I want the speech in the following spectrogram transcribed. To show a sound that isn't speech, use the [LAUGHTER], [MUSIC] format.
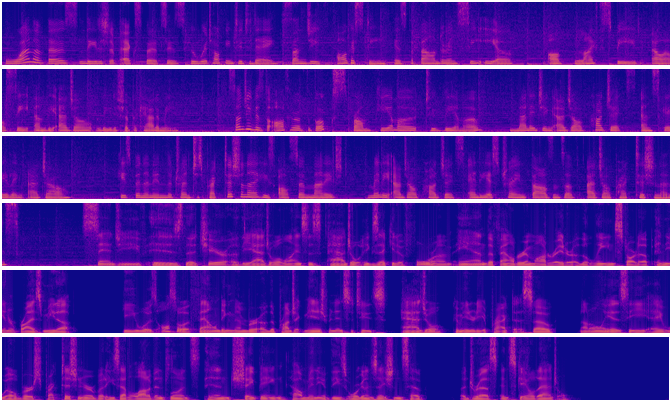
One of those leadership experts is who we're talking to today. Sanjiv Augustine is the founder and CEO of LitheSpeed LLC and the Agile Leadership Academy. Sanjiv is the author of the books From PMO to VMO Managing Agile Projects and Scaling Agile. He's been an in the trenches practitioner. He's also managed many Agile projects and he has trained thousands of Agile practitioners. Sanjeev is the chair of the Agile Alliance's Agile Executive Forum and the founder and moderator of the Lean Startup and the Enterprise Meetup. He was also a founding member of the Project Management Institute's Agile community of practice. So not only is he a well versed practitioner, but he's had a lot of influence in shaping how many of these organizations have addressed and scaled Agile.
